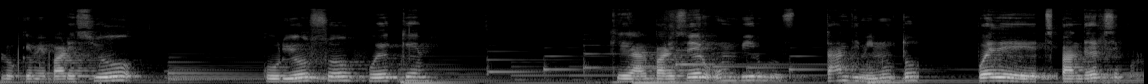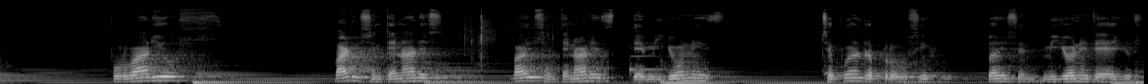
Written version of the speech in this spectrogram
Lo que me pareció curioso fue que, que al parecer un virus tan diminuto puede expandirse por, por varios, varios centenares, varios centenares de millones se pueden reproducir, varios millones de ellos.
